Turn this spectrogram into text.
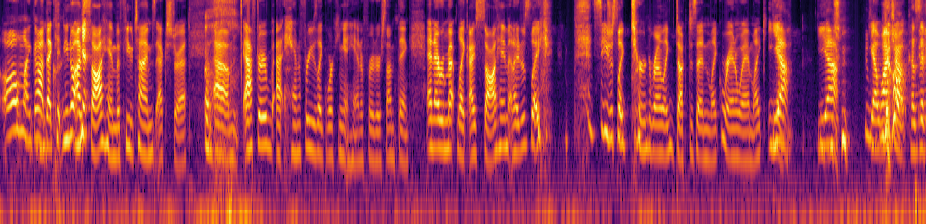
Oh my god, that kid. You know, I saw him a few times extra um, after at Hannaford. He was like working at Hannaford or something, and I remember like I saw him, and I just like. So he just like turned around, like ducked his head, and like ran away. I'm like, yeah, Yeah. Yeah, watch out, because if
